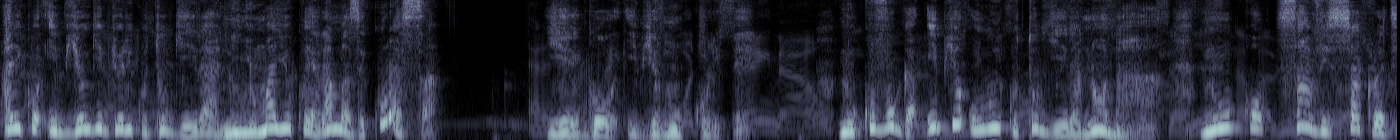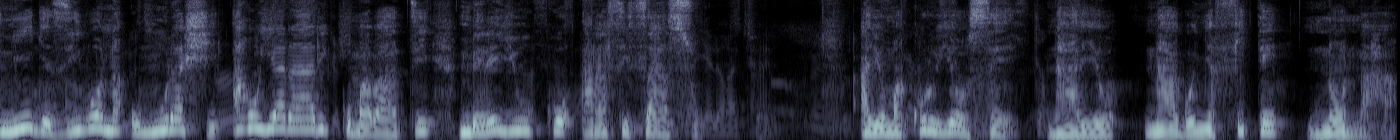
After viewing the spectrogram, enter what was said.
ariko ibyo ngibyo uri kutubwira ni nyuma y'uko yari amaze kurasa. Yego ibyo ni ukuri pe. Ni ukuvuga ibyo uri kutubwira nonaha ni uko service secret ntiyigeze ibona umurashi aho yari ari ku mabati mbere y'uko arasa isasu. Ayo makuru yose ntayo ntago nyafite nonaha.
